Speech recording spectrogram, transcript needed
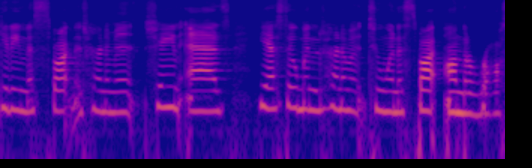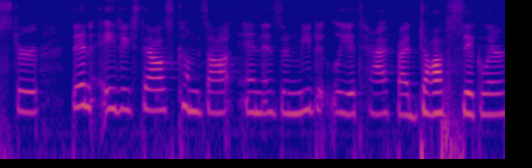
getting a spot in the tournament. Shane adds he has to win the tournament to win a spot on the roster. Then AJ Styles comes out and is immediately attacked by Dolph Ziggler.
